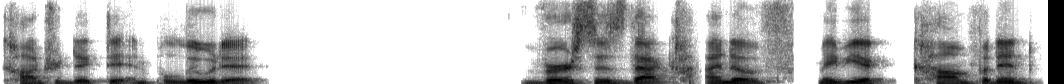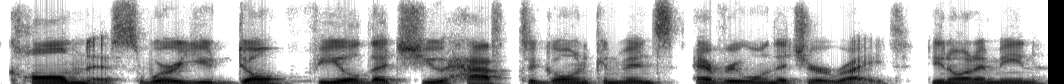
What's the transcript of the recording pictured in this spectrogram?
contradict it and pollute it versus that kind of maybe a confident calmness where you don't feel that you have to go and convince everyone that you're right. Do you know what I mean?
